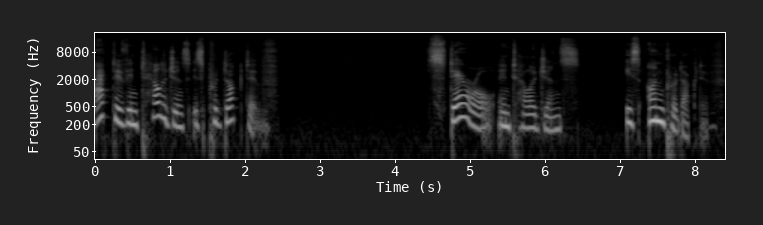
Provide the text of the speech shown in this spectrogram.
Active intelligence is productive. Sterile intelligence is unproductive.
